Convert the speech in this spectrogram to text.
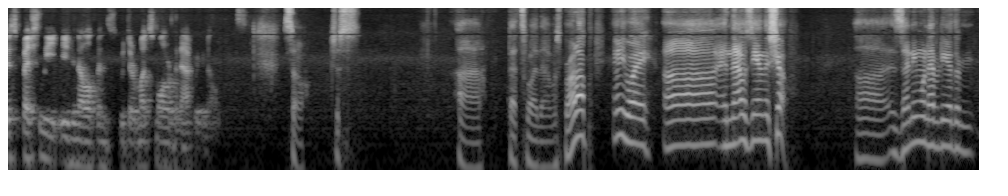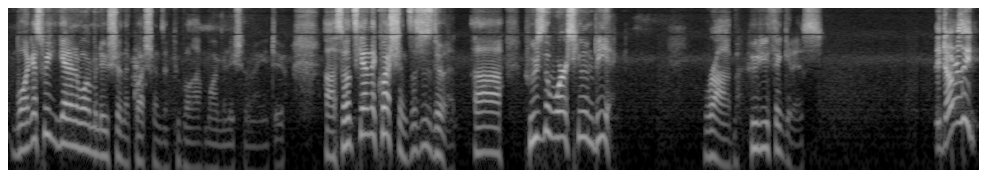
Especially Asian elephants, which are much smaller than African elephants. So just uh, that's why that was brought up. Anyway, uh, and that was the end of the show. Uh, does anyone have any other? Well, I guess we can get into more minutia in the questions if people have more minutia than we need to. Uh, so let's get into the questions. Let's just do it. Uh, who's the worst human being? Rob, who do you think it is? They don't really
